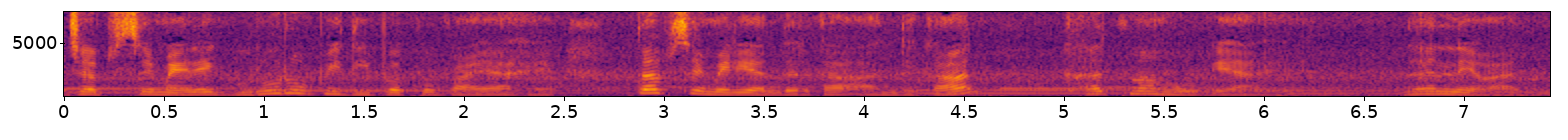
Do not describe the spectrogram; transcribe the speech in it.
जब से मैंने गुरु रूपी दीपक को पाया है, तब से मेरे अंदर का अंधकार खत्म हो गया है। धन्यवाद।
